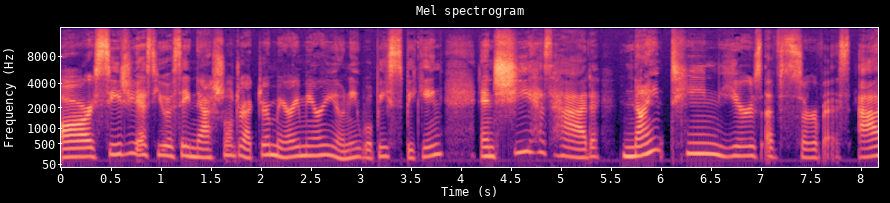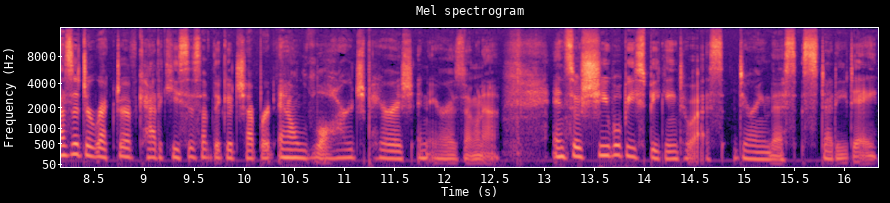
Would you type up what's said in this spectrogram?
Our CGS USA National Director, Mary Mirrione, will be speaking, and she has had 19 years of service as a director of catechesis of the Good Shepherd in a large parish in Arizona. And so she will be speaking to us during this study day.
